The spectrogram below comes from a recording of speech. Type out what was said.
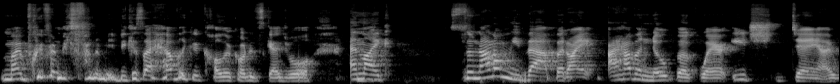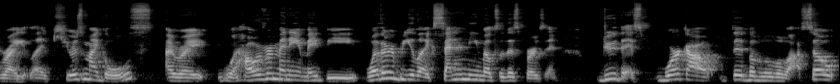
my boyfriend makes fun of me because I have like a color coded schedule, and like so not only that, but I I have a notebook where each day I write like here's my goals. I write however many it may be, whether it be like send an email to this person, do this, work out, blah blah blah blah. blah. So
